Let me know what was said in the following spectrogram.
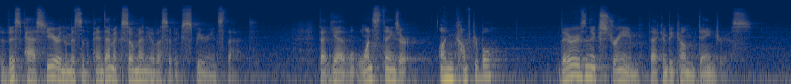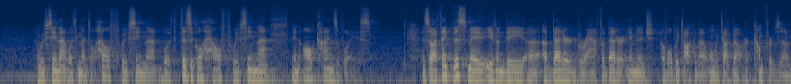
this past year, in the midst of the pandemic, so many of us have experienced that. That, yeah, once things are uncomfortable, there is an extreme that can become dangerous. And we've seen that with mental health, we've seen that with physical health, we've seen that in all kinds of ways. And so I think this may even be a, a, better graph, a better image of what we talk about when we talk about our comfort zone.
